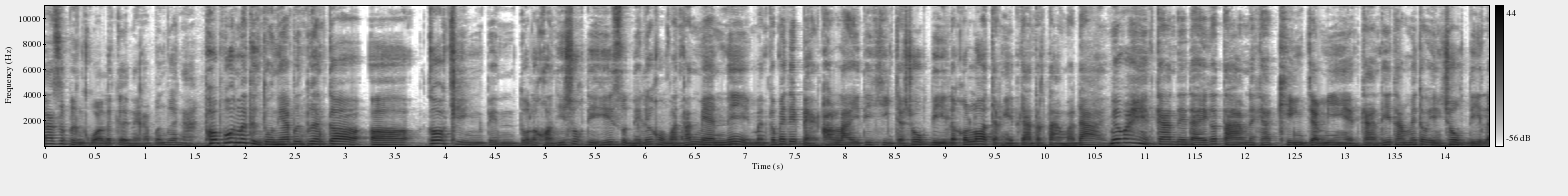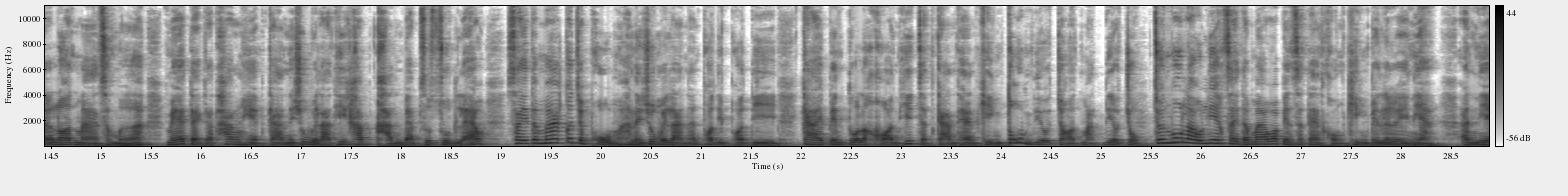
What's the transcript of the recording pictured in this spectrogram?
น่าสะพรึงกลัวเหลือเกินนะครับเพื่อนๆนะพอพูดมาถึงตรงนี้เพื่อนๆก็เออก็คิงเป็นตัวละครที่โชคดีที่สุดในเรื่องของวันพันแมนนี่มันก็ไม่ได้แปลกอะไรที่คิงจะโชคดีแล้วก็รอดจากเหตุการณ์ต่างๆมาได้ ไม่ว่าเหตุการณ์ใด ๆ ก็ตามนะครับคิงจะมีเหตุการณ์ที่ทำให้ตัวเองโชคดีและรอดมาเสมอ แม้แต่กระทั่งเหตุการณ์ในช่วงเวลาที่คับขันแบบสุดๆ แล้วไซตามะก็จะโผล่มาในช่วงเวลานั้นพอดิบพอดี กลายเป็นตัวละครที่จัดการแทนคิงตุ้มเดียวจอดหมัดเดียวจบ จนพวกเราเรียกไซตามะว่าเป็นสแตนของคิงไปเลยเนี่ยอันนี้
